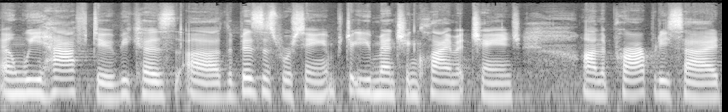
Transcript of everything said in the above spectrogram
and we have to because uh, the business we're seeing. You mentioned climate change on the property side.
